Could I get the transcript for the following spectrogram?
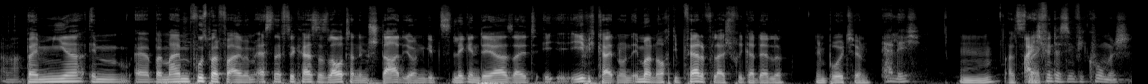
Aber Bei mir, im, äh, bei meinem Fußballverein, im 1. FC Kaiserslautern, im Stadion, gibt es legendär seit e Ewigkeiten und immer noch die Pferdefleischfrikadelle im Brötchen. ehrlich? Mhm, Ah, ich finde das irgendwie komisch.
